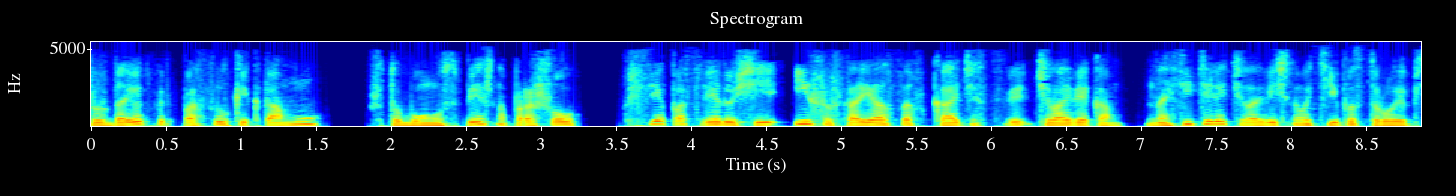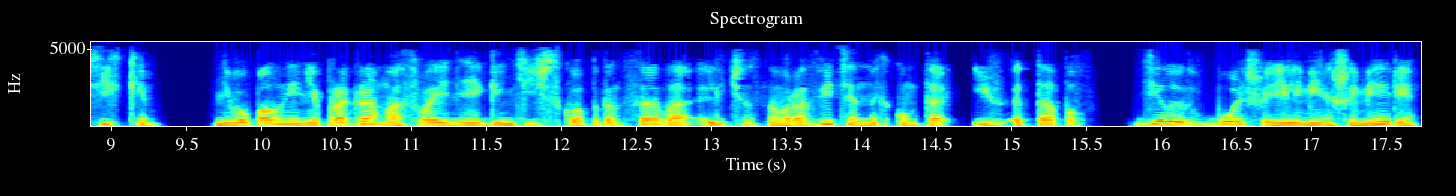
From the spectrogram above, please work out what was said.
создает предпосылки к тому, чтобы он успешно прошел все последующие и состоялся в качестве человека, носителя человечного типа строя психики. Невыполнение программы освоения генетического потенциала личностного развития на каком-то из этапов делает в большей или меньшей мере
